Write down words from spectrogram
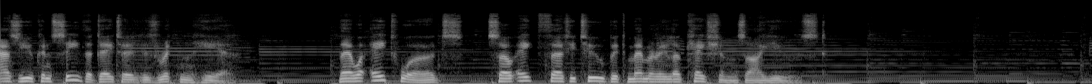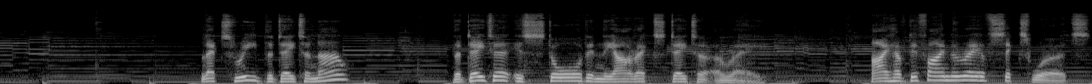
As you can see the data is written here. There were 8 words, so 8 32-bit memory locations are used. Let's read the data now. The data is stored in the RX data array. I have defined array of 6 words,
